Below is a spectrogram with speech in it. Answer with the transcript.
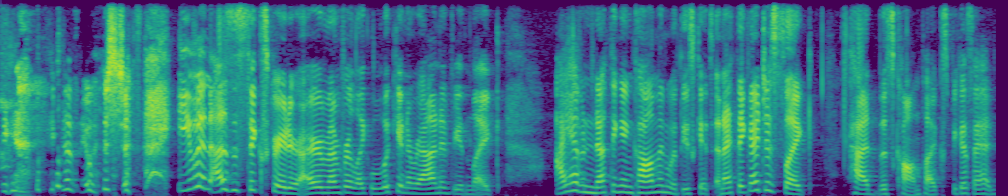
because because it was just even as a sixth grader, I remember like looking around and being like, I have nothing in common with these kids, and I think I just like had this complex because I had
